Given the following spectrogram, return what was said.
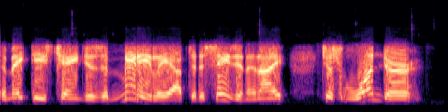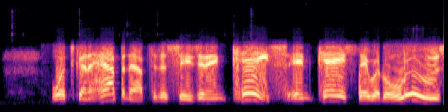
to make these changes immediately after the season. And I just wonder what's going to happen after the season in case, in case they were to lose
